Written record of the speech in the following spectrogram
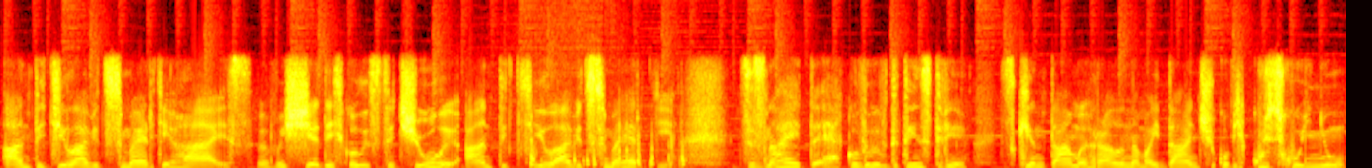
Антитіла від смерті, гайс. Ви ще десь колись це чули? Антитіла від смерті. Це знаєте, коли ви в дитинстві з кентами грали на майданчику в якусь хуйню,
